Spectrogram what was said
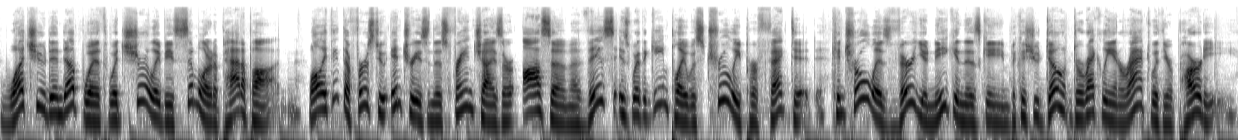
What you'd end up with would surely be similar to Patapon. While I think the first two entries in this franchise are awesome, this is where the gameplay was truly perfected. Control is very unique in this game because you don't directly interact with your party.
